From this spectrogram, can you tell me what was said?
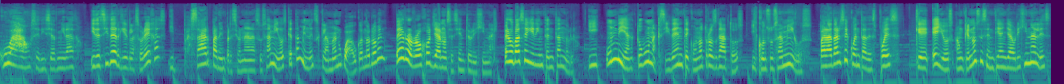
¡Guau! se dice admirado. Y decide erguir las orejas y pasar para impresionar a sus amigos que también exclaman wow cuando lo ven. Perro Rojo ya no se siente original, pero va a seguir intentándolo. Y un día tuvo un accidente con otros gatos y con sus amigos, para darse cuenta después que ellos, aunque no se sentían ya originales,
